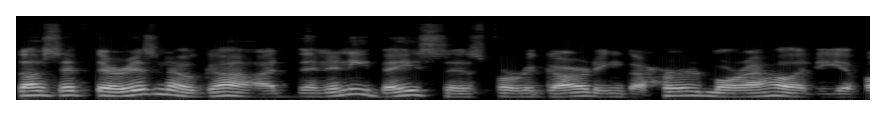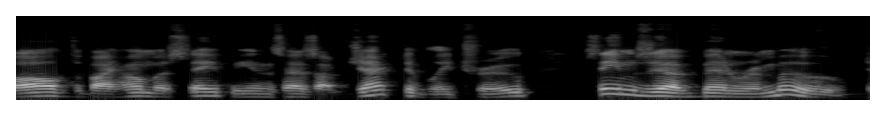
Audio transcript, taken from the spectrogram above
Thus, if there is no God, then any basis for regarding the herd morality evolved by Homo sapiens as objectively true seems to have been removed.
